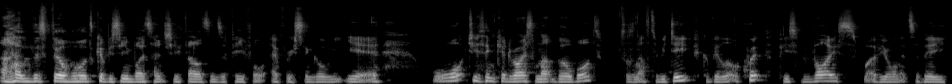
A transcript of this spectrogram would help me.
And this billboard could be seen by potentially thousands of people every single year. What do you think you'd write on that billboard? Doesn't have to be deep, could be a little quip, piece of advice, whatever you want it to be.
